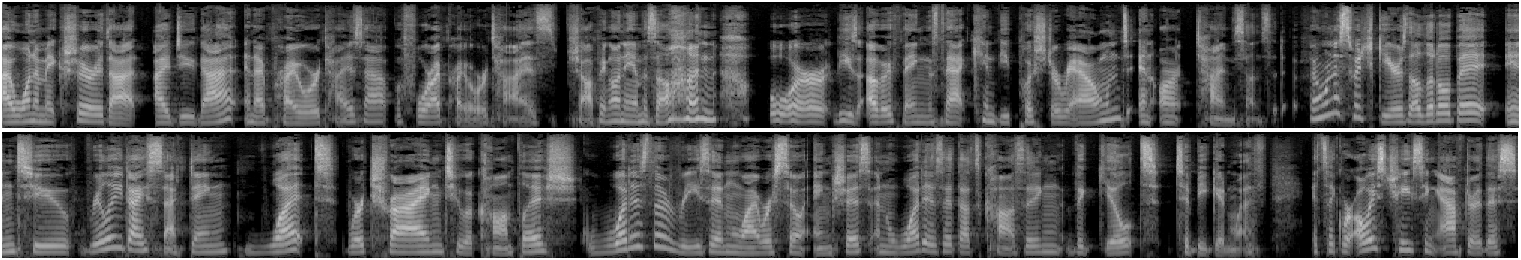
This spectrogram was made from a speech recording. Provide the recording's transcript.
I want to make sure that I do that and I prioritize that before I prioritize shopping on Amazon or these other things that can be pushed around and aren't time sensitive. I want to switch gears a little bit into really dissecting what we're trying to accomplish. What is the reason why we're so anxious and what is it that's causing the guilt to begin with? It's like we're always chasing after this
